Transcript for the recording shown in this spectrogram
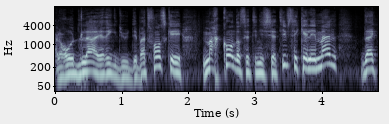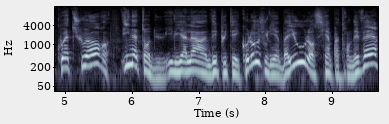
Alors au-delà, Eric, du débat de France, ce qui est marquant dans cette initiative, c'est qu'elle émane d'un quatuor inattendu. Il y a là un député écolo, Julien Bayou, l'ancien patron des Verts,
